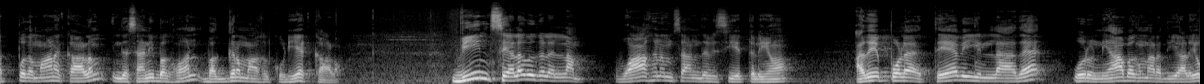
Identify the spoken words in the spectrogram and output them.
அற்புதமான காலம் இந்த சனி பகவான் வக்ரமாகக்கூடிய காலம். வீண் செலவுகள் எல்லாம் வாகனம் சார்ந்த விஷயத்துலையும் அதே போல் தேவையில்லாத ஒரு ஞாபக மறதியாலேயோ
